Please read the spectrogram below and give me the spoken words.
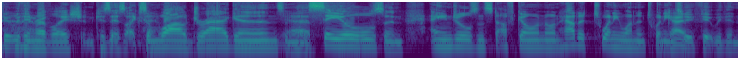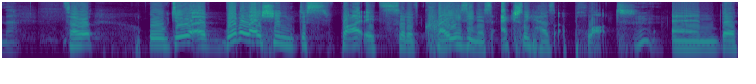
fit within Revelation? Because there's like some wild dragons and there's seals and angels and stuff going on. How do 21 and 22 Okay. fit within that? So we'll do a Revelation, despite its sort of craziness, actually has a plot. And the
